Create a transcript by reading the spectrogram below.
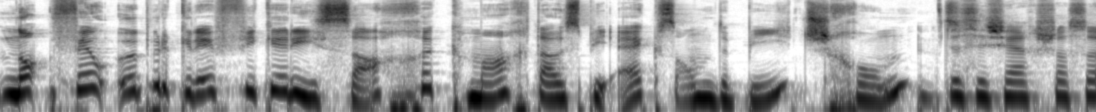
noch viel übergriffigere Sachen gemacht, als bei Ex on the Beach kommt. Das ist echt schon so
